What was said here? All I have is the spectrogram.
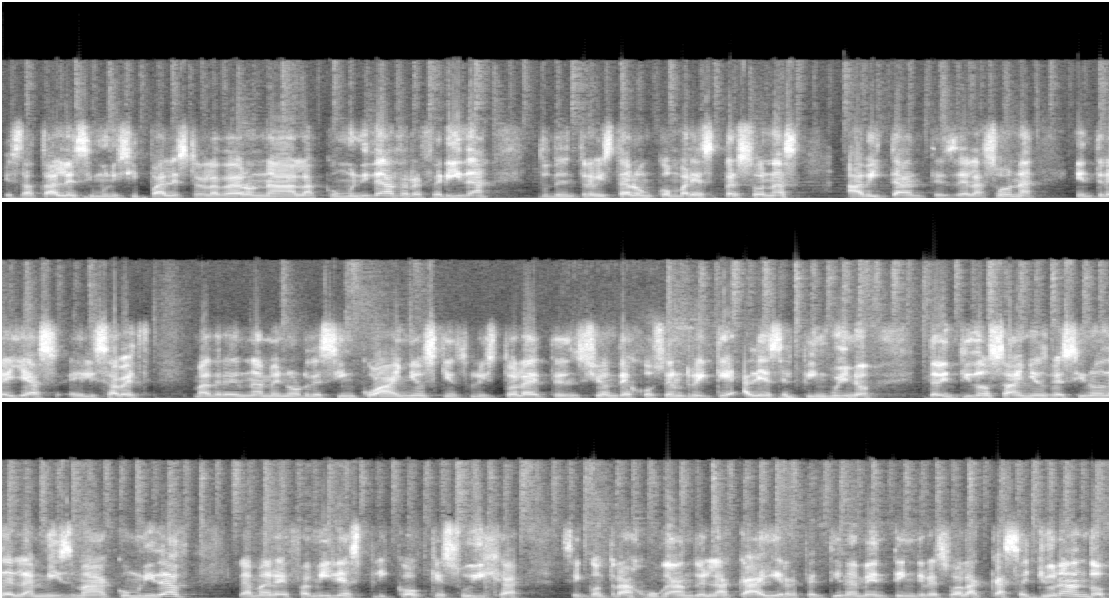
estatales y municipales trasladaron a la comunidad referida, donde entrevistaron con varias personas habitantes de la zona, entre ellas Elizabeth, madre de una menor de 5 años, quien solicitó la detención de José Enrique, alias el pingüino, de 22 años, vecino de la misma comunidad. La madre de familia explicó que su hija se encontraba jugando en la calle y repentinamente ingresó a la casa llorando.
